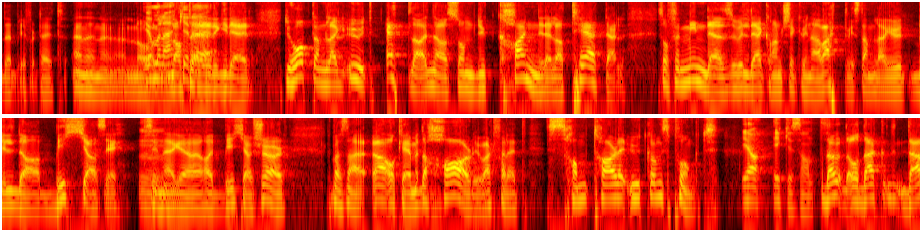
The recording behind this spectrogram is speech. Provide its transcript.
det blir for teit. Noe Ja, er lattergreier. Du håper de legger ut et eller annet som du kan relatere til. Så for min del så vil det kanskje kunne ha vært hvis de legger ut bilder av bikkja si, Mm. siden jeg har bikkja sjøl. Sånn, ja, ok, men da har du i hvert fall et samtaleutgangspunkt. Ja, ikke sant? Da, og da, da,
